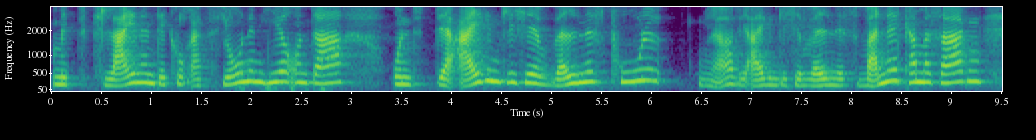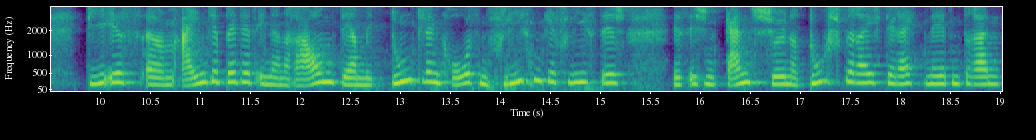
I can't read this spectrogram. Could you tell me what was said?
mit kleinen Dekorationen hier und da. Und der eigentliche Wellnesspool ja, die eigentliche Wellnesswanne, kann man sagen. Die ist ähm, eingebettet in einen Raum, der mit dunklen, großen Fliesen gefliest ist. Es ist ein ganz schöner Duschbereich direkt nebendran.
